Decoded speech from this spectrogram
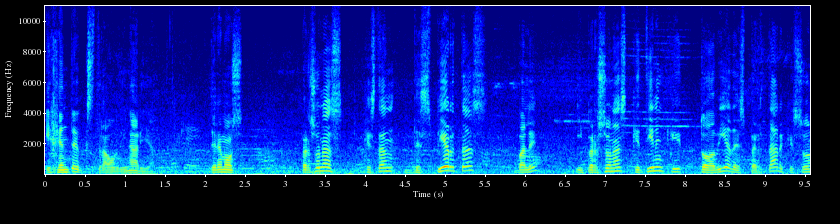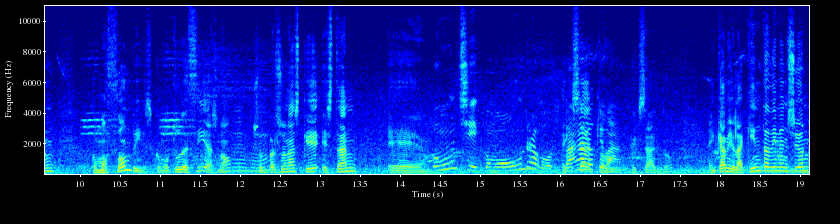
y gente extraordinaria. Tenemos personas que están despiertas ¿vale? Y personas que tienen que todavía despertar, que son como zombies, como tú decías, ¿no? Son personas que están... Eh... Como un chip, como un robot, van a lo que van. Exacto. En cambio, la quinta dimensión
